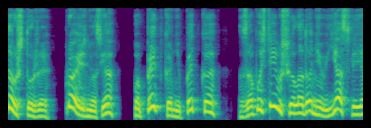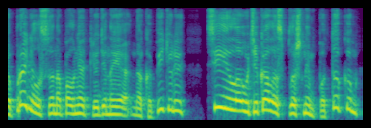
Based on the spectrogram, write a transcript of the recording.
Ну что же, произнес я, попытка не пытка. Запустивши ладони в ясли, я принялся наполнять ледяные накопители. Сила утекала сплошным потоком,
